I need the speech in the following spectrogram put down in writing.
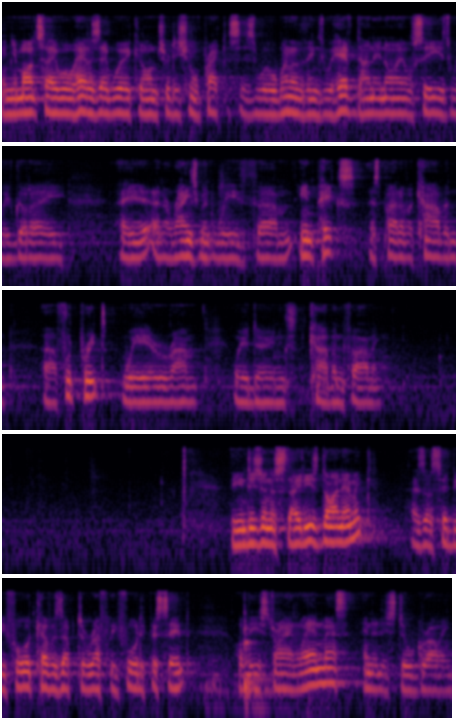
And you might say, well, how does that work on traditional practices? Well, one of the things we have done in ILC is we've got a, a an arrangement with um, INPEX as part of a carbon uh, footprint where um, we're doing carbon farming. The Indigenous state is dynamic. As I said before, it covers up to roughly 40% of the Australian landmass and it is still growing.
